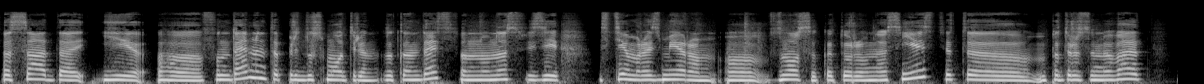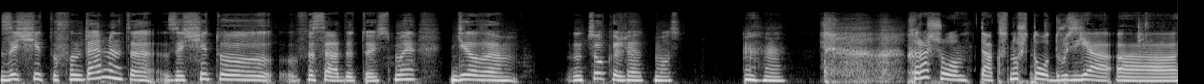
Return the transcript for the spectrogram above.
фасада и фундамента предусмотрен законодательством, но у нас в связи с тем размером взноса, который у нас есть, это подразумевает защиту фундамента, защиту фасада. То есть мы делаем цоколь от моста. Угу. Хорошо. Так, ну что, друзья, а,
